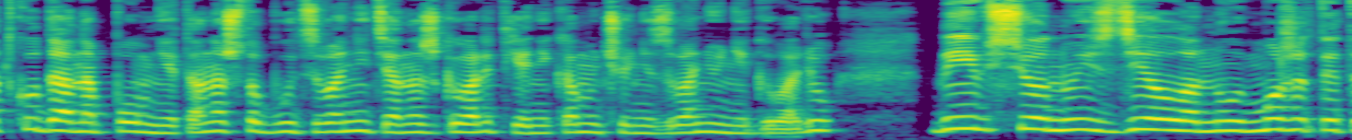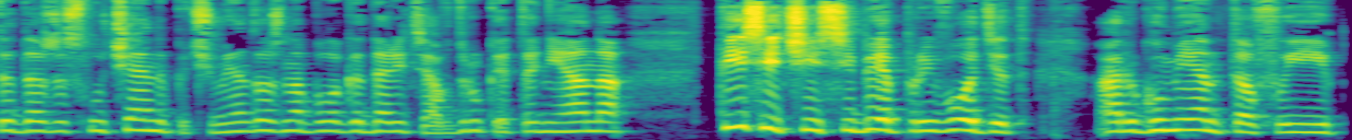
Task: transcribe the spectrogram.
откуда она помнит? Она что, будет звонить? Она же говорит, я никому ничего не звоню, не говорю. Да и все, ну и сделала, ну, может, это даже случайно, почему я должна благодарить, а вдруг это не она. Тысячи себе приводит аргументов и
